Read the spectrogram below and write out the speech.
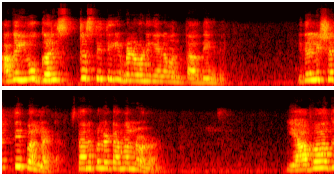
ಆಗ ಇವು ಗರಿಷ್ಠ ಸ್ಥಿತಿಗೆ ಬೆಳವಣಿಗೆ ಅನ್ನುವಂತ ದೇಹದಲ್ಲಿ. ಇದರಲ್ಲಿ ಶಕ್ತಿ ಪಲ್ಲಟ, ಸ್ಥಾನ ಪಲ್ಲಟ ಆಮೇಲೆ ನೋಡೋಣ. ಯಾವಾಗ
